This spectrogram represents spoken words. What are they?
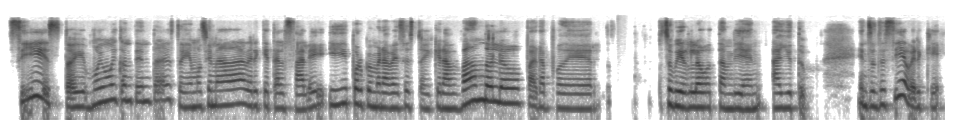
sí, estoy muy, muy contenta, estoy emocionada a ver qué tal sale y por primera vez estoy grabándolo para poder subirlo también a YouTube. Entonces, sí, a ver qué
